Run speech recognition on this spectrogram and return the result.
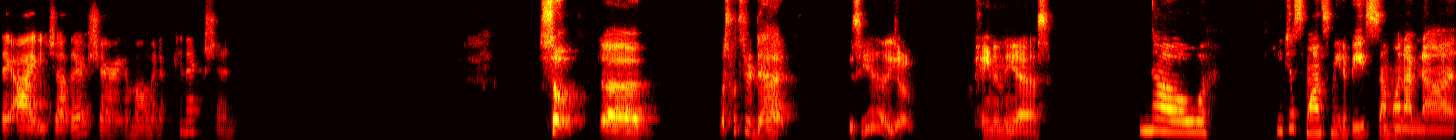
They eye each other, sharing a moment of connection. So, uh, what's with your dad? Is he a you know, pain in the ass? No, he just wants me to be someone I'm not.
